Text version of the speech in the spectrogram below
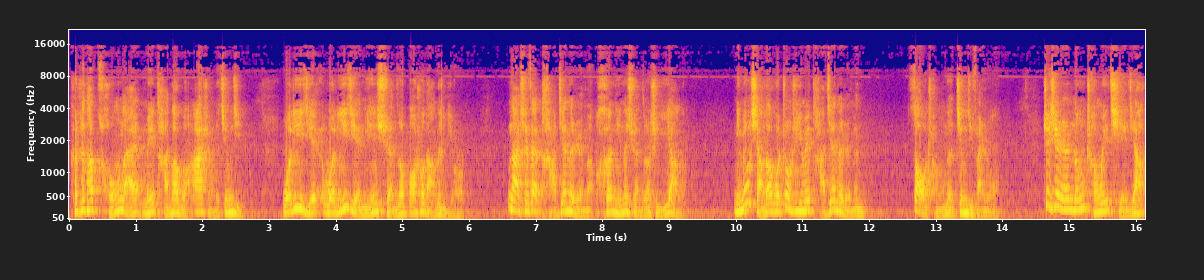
可是他从来没谈到过阿省的经济。我理解，我理解您选择保守党的理由。那些在塔尖的人们和您的选择是一样的。你没有想到过，正是因为塔尖的人们造成的经济繁荣，这些人能成为企业家，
